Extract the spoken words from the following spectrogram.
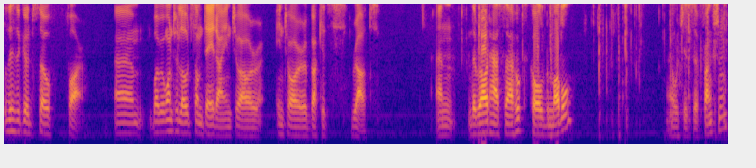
So this is good so far. Um, but we want to load some data into our into our buckets route, and the route has a hook called model, uh, which is a function.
